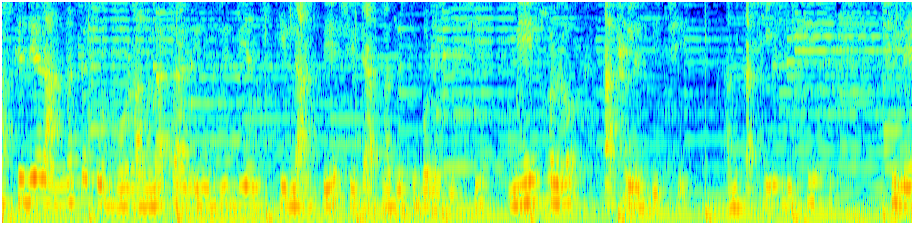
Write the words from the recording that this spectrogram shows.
আজকে যে রান্নাটা করব, রান্নাটার ইনগ্রিডিয়েন্টস কি লাগবে সেটা আপনাদেরকে বলে দিচ্ছি। মেইন হলো কাঁঠালের বিচি। আমি কাঁঠালের বিচি ছিলে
